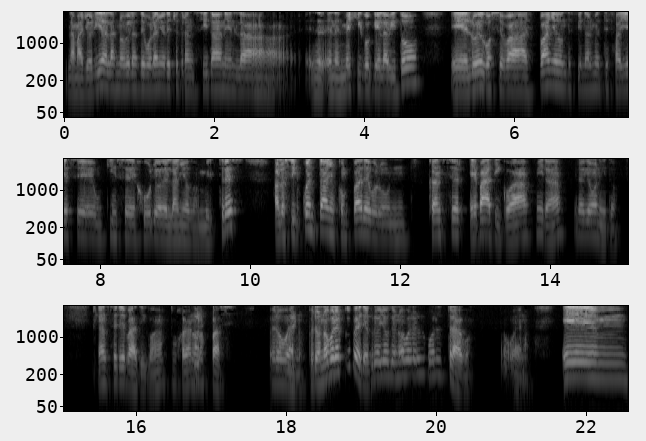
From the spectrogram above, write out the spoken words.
La mayoría de las novelas de Bolaño, de hecho, transitan en la, en el, en el México que él habitó. Eh, luego se va a España, donde finalmente fallece un 15 de julio del año 2003, a los 50 años, compadre, por un cáncer hepático. ¿ah? Mira, mira qué bonito. Cáncer hepático, ¿ah? Ojalá no nos pase. Pero bueno, pero no por el copete, creo yo que no por el, por el trago. Pero bueno. Eh,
